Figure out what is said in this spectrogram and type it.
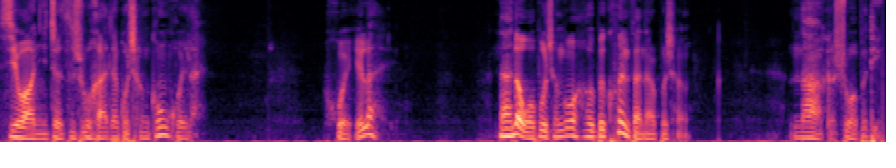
希望你这次出海能够成功回来。回来？难道我不成功还会被困在那儿不成？那可说不定。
